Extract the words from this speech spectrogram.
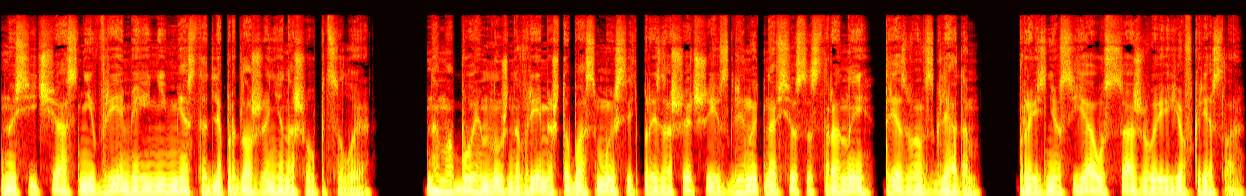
но сейчас не время и не место для продолжения нашего поцелуя. Нам обоим нужно время, чтобы осмыслить произошедшее и взглянуть на все со стороны трезвым взглядом. — произнес я, усаживая ее в кресло.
